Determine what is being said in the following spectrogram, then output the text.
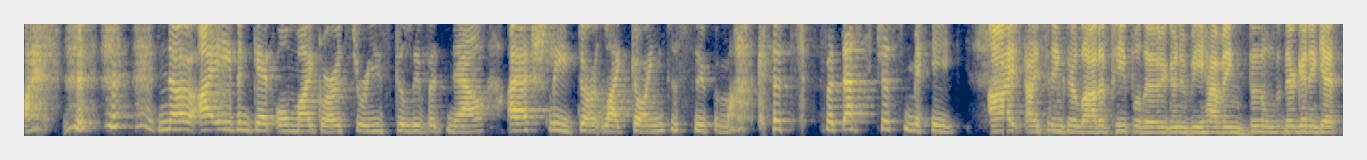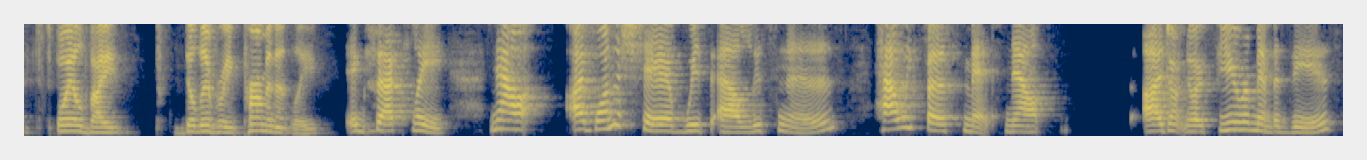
I, no, I even get all my groceries delivered now. I actually don't like going to supermarkets but that's just me. I, I think there are a lot of people that are going to be having, they're going to get spoiled by delivery permanently. Exactly. Now, I want to share with our listeners how we first met. Now, I don't know if you remember this,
